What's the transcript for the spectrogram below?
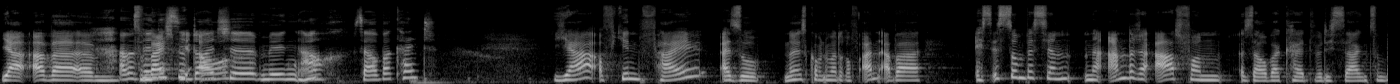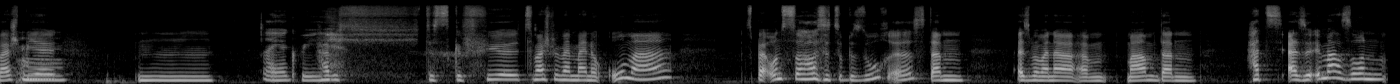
Ja, aber ähm, Aber zum Beispiel du, Deutsche auch, mögen mhm. auch Sauberkeit? Ja, auf jeden Fall. Also, ne, es kommt immer drauf an, aber es ist so ein bisschen eine andere Art von Sauberkeit, würde ich sagen. Zum Beispiel mm. mm habe ich das Gefühl, zum Beispiel, wenn meine Oma bei uns zu Hause zu Besuch ist, dann, also bei meiner ähm, Mom, dann hat also immer so einen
